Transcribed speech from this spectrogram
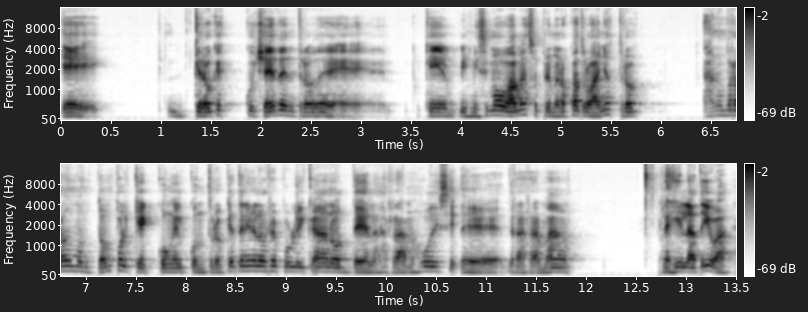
eh, creo que escuché dentro de que el mismísimo Obama en sus primeros cuatro años, Trump ha nombrado un montón porque con el control que tenían los republicanos de las ramas de, de la rama legislativa,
